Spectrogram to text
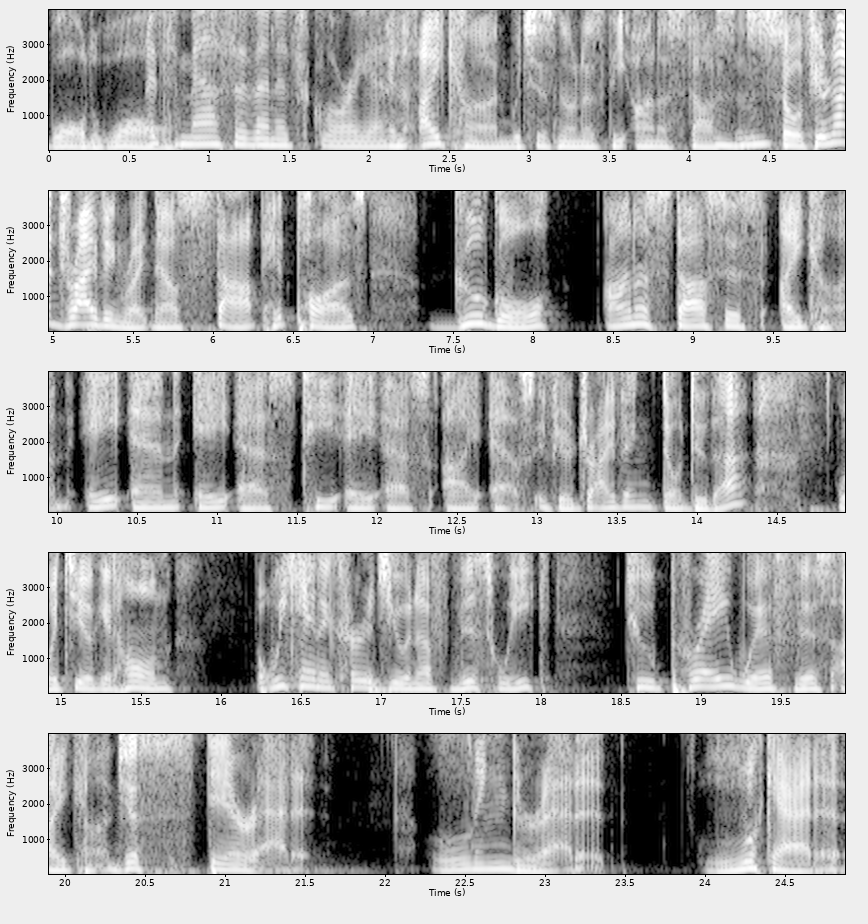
wall to wall. It's massive and it's glorious. An icon, which is known as the Anastasis. Mm-hmm. So if you're not driving right now, stop, hit pause, Google Anastasis icon, A N A S T A S I S. If you're driving, don't do that. Wait till you get home. But we can't encourage you enough this week to pray with this icon. Just stare at it, linger at it, look at it.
